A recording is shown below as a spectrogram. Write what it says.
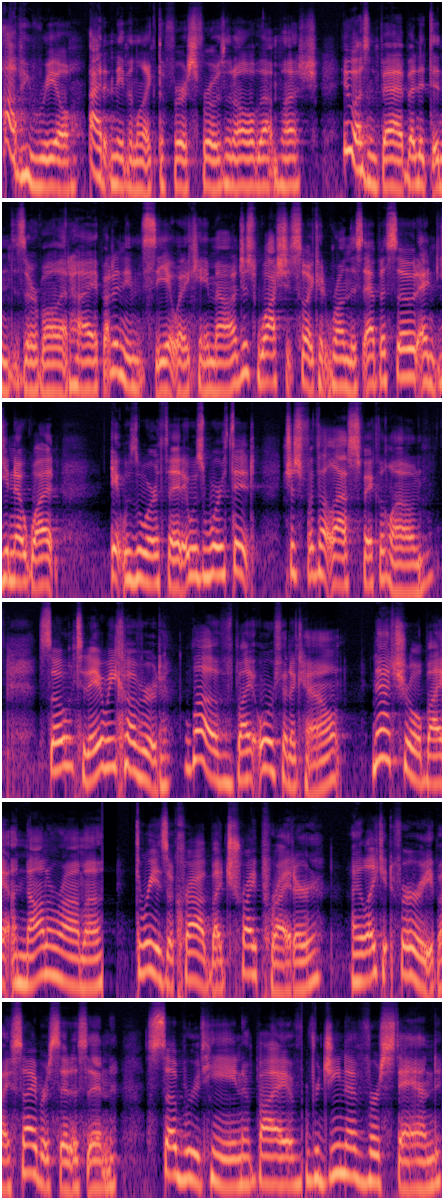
I'll be real. I didn't even like the first Frozen all that much. It wasn't bad, but it didn't deserve all that hype. I didn't even see it when it came out. I just watched it so I could run this episode, and you know what? It was worth it. It was worth it just for that last fic alone. So today we covered Love by Orphan Account, Natural by Anonorama, Three is a Crowd by Tripe Writer, I Like It Furry by Cyber Citizen, Subroutine by Regina Verstand,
